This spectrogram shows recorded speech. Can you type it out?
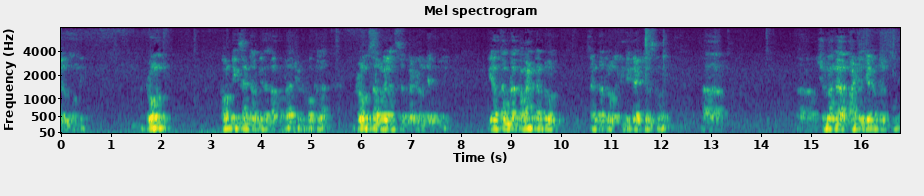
జరుగుతుంది. డ్రోన్ కౌంటింగ్ సెంటర్ మీద కాకుండా చుట్టుపక్కల డ్రోన్ సర్వేలెన్స్ పెట్టడం జరిగింది ఇదంతా కూడా కమాండ్ కంట్రోల్ సెంటర్లో ఇంటిగ్రేట్ చేసుకుని క్షుణ్ణంగా మానిటర్ చేయడం జరుగుతుంది.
